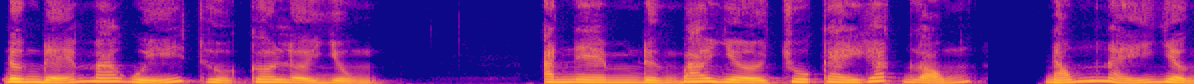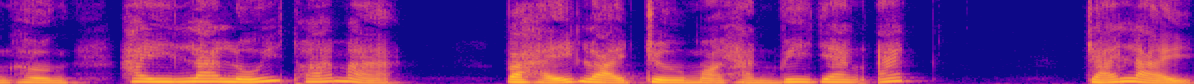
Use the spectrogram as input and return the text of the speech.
đừng để ma quỷ thừa cơ lợi dụng. Anh em đừng bao giờ chua cay gắt gỏng, nóng nảy giận hờn hay la lối thoá mạ, và hãy loại trừ mọi hành vi gian ác. Trái lại,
